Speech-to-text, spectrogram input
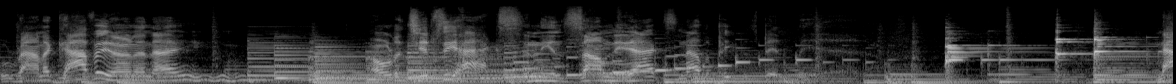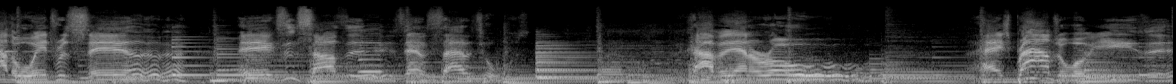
around a cafe on a night. All the gypsy hacks and the insomniacs. Now the paper's been read. Now the waitress said eggs and sausage and a side of toast. Coffee and a roll. Hash browns over easy.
